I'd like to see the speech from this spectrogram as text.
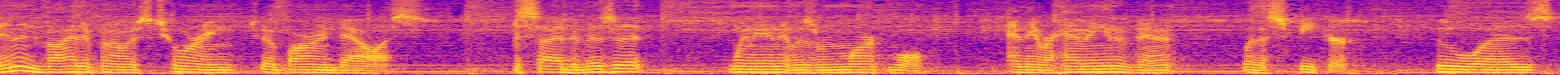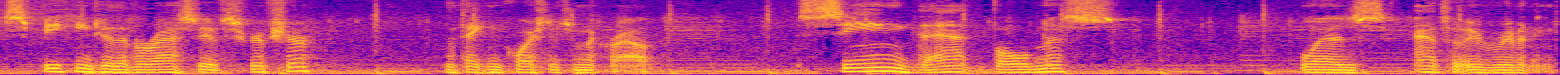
Been invited when I was touring to a bar in Dallas. Decided to visit it, went in, it was remarkable. And they were having an event with a speaker who was speaking to the veracity of Scripture and taking questions from the crowd. Seeing that boldness was absolutely riveting.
